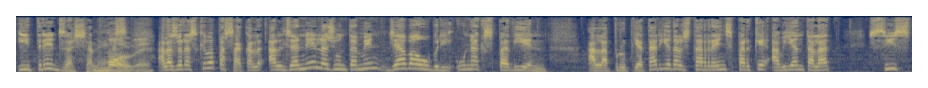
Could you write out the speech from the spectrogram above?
i 13 xalets. Molt bé. Aleshores, què va passar? Que al- al gener l'Ajuntament ja va obrir un expedient a la propietària dels terrenys perquè havien talat sis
